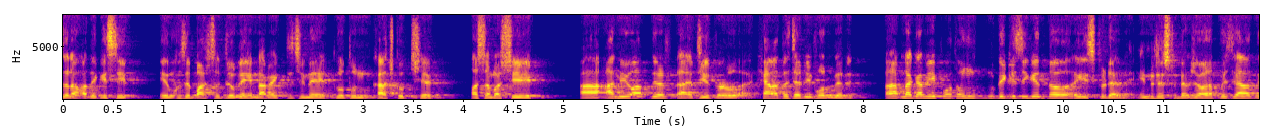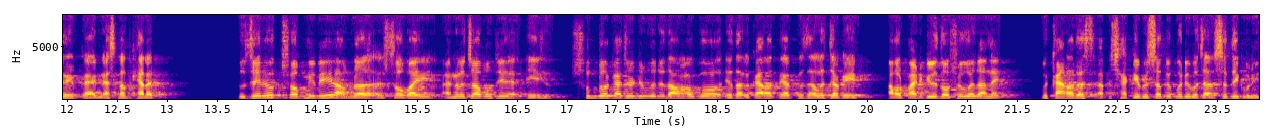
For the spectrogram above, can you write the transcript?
সিনেমা দেখেছি এর মধ্যে বার্ষিক যোগে নামে একটি ছেলে নতুন কাজ করছে। পাশাপাশি আমিও আপনার যেহেতু খেলাতে জানি বলবেন, আপনাকে আমি প্রথম দেখেছি কিন্তু স্টুডেন্ট ইন্টার স্টুডেন্ট যখন ন্যাশনাল খেলা তো যাই হোক, সব মিলিয়ে আমরা সবাই আমিও চাবো যে এই সুন্দর কাজের জন্য যদি আমাকেও এটা কারাতে আপনি চালা যাবে আমার পার্টিগুলো দর্শকও জানে, ওই কারাতে সাকিবের সাথে করি বা যার সাথেই করি।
